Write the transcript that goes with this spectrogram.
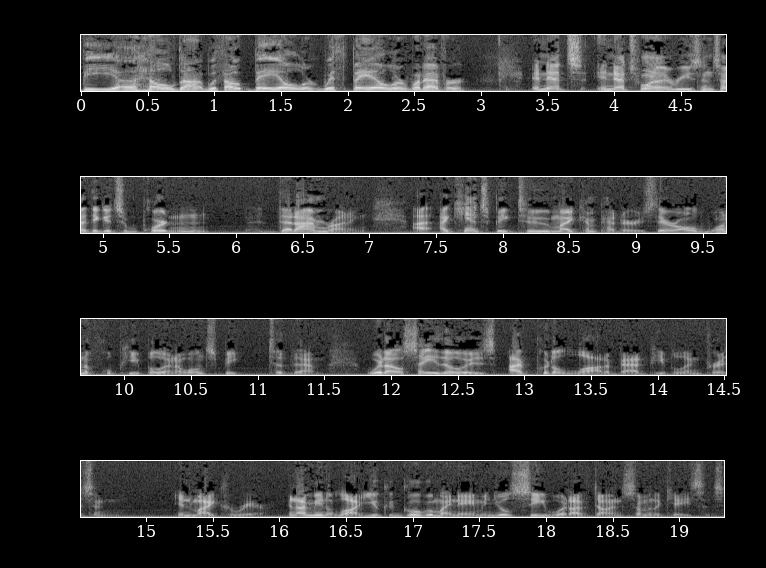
be uh, held on, without bail or with bail or whatever. and that's and that's one of the reasons I think it's important that I'm running. I, I can't speak to my competitors; they're all wonderful people, and I won't speak to them. What I'll say though is I've put a lot of bad people in prison in my career, and I mean a lot. You could Google my name and you'll see what I've done. Some of the cases,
